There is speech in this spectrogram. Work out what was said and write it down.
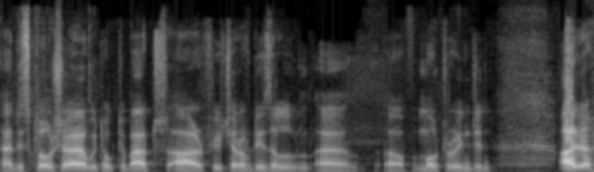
uh, disclosure. We talked about our future of diesel of motor engine. I,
